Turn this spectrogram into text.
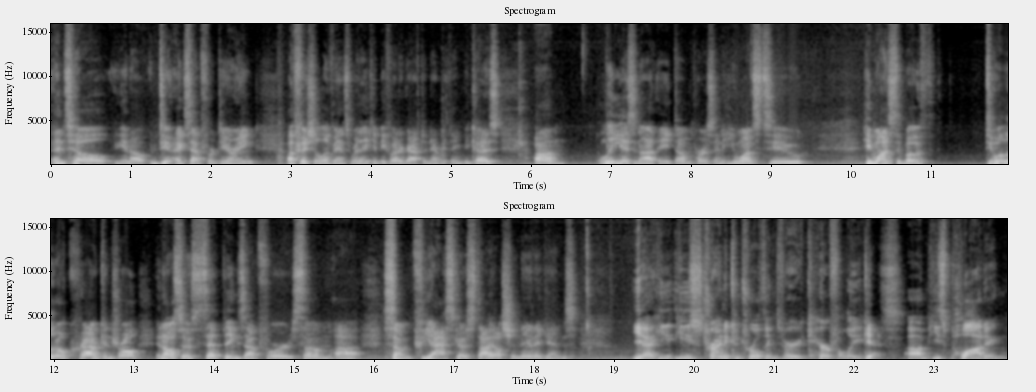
until you know, de- except for during official events where they can be photographed and everything, because um, Lee is not a dumb person. He wants to, he wants to both do a little crowd control and also set things up for some uh, some fiasco style shenanigans. Yeah, he he's trying to control things very carefully. Yes. Um, he's plotting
